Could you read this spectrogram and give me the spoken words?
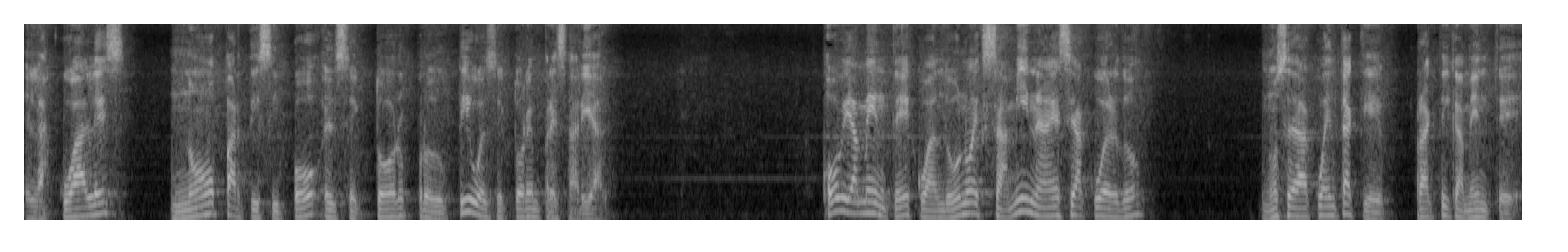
en las cuales no participó el sector productivo, el sector empresarial. Obviamente, cuando uno examina ese acuerdo, uno se da cuenta que prácticamente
